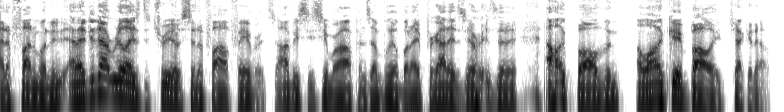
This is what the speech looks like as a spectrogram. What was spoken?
and a fun one. And I did not realize the trio of cinephile favorites. Obviously, Seymour Hoffman's unbelievable, but I forgot it's, is it Alec Baldwin. Along Came Polly. Check it out.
